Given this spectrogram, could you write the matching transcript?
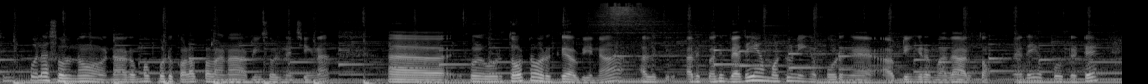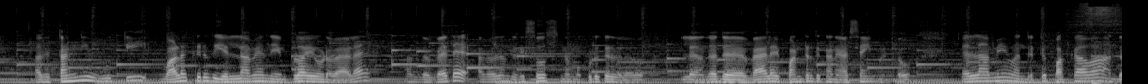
சிம்பிளாக சொல்லணும். நான் ரொம்ப போட்டு குழப்ப வேணாம் அப்படின்னு சொல்லி நினச்சிங்கன்னா இப்போ ஒரு தோட்டம் இருக்குது அப்படின்னா அதுக்கு அதுக்கு வந்து விதையை மட்டும் நீங்கள் போடுங்க அப்படிங்கிற மாதிரி தான் அர்த்தம். விதையை போட்டுட்டு அது தண்ணி ஊற்றி வளர்க்குறது எல்லாமே அந்த எம்ப்ளாயியோட வேலை. அந்த விதை அதாவது அந்த ரிசோர்ஸ் நம்ம கொடுக்குறதுலோ இல்லை வந்து அந்த வேலையை பண்ணுறதுக்கான அசைன்மெண்ட்டோ எல்லாமே வந்துட்டு பக்காவாக அந்த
